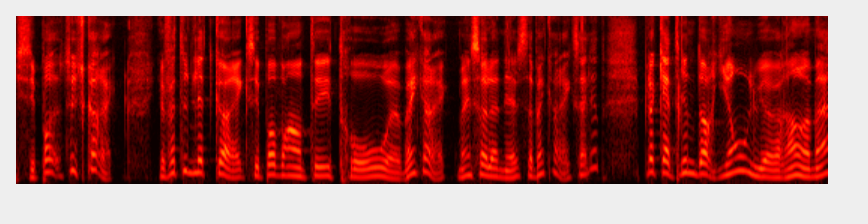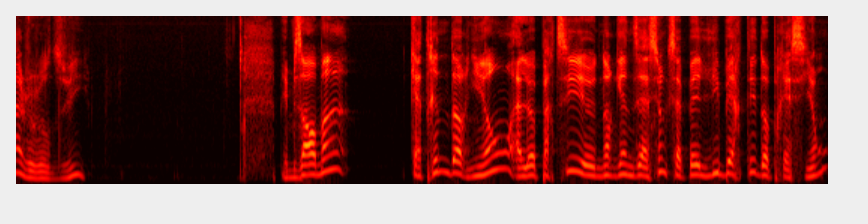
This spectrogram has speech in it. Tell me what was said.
C'est correct. Il a fait une lettre correcte. C'est pas vanté trop. euh, bien correct. Bien solennel. C'est bien correct, sa lettre. Puis là, Catherine Dorion lui rend hommage aujourd'hui. Mais bizarrement, Catherine Dorion, elle a parti une organisation qui s'appelle Liberté d'oppression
